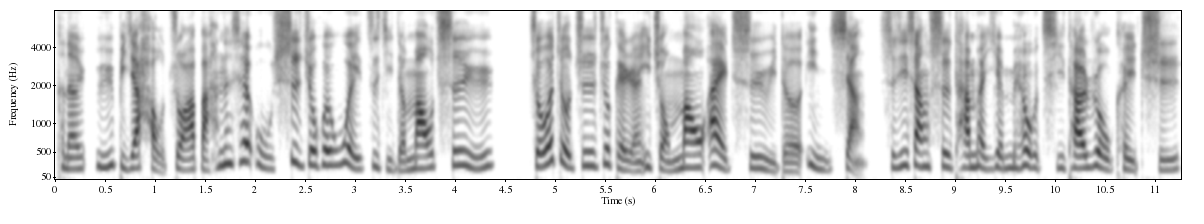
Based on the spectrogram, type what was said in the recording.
可能鱼比较好抓吧，那些武士就会喂自己的猫吃鱼。久而久之，就给人一种猫爱吃鱼的印象。实际上是他们也没有其他肉可以吃。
